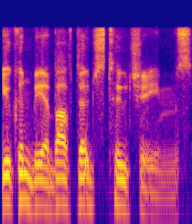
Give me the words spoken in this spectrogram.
You can be above Doge too Cheems.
